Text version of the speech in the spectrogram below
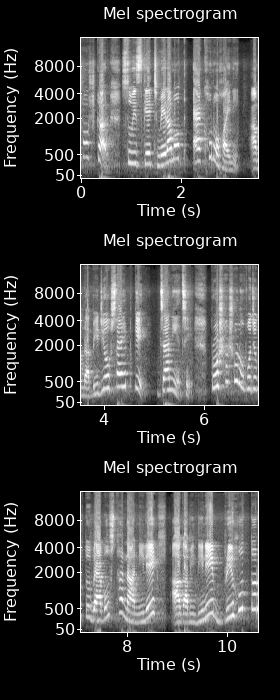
সংস্কার সুইস গেট মেরামত এখনও হয়নি। আমরা বিডিও সাহেবকে জানিয়েছি। প্রশাসন উপযুক্ত ব্যবস্থা না নিলে আগামী দিনে বৃহত্তর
